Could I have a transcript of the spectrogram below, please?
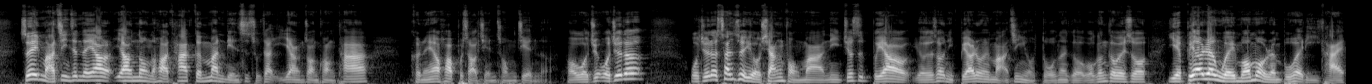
所以马竞真的要要弄的话，他跟曼联是处在一样的状况，他可能要花不少钱重建了。哦，我觉我觉得我觉得山水有相逢嘛，你就是不要有的时候你不要认为马竞有多那个，我跟各位说，也不要认为某某人不会离开。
